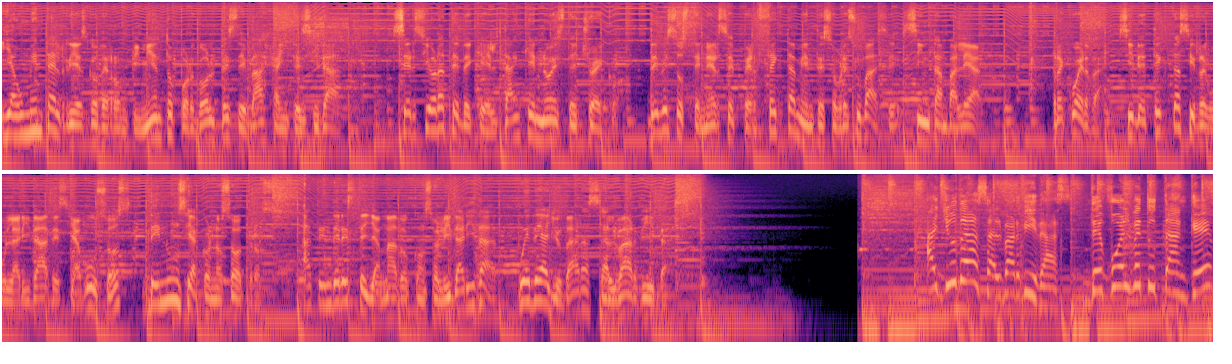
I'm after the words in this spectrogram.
y aumenta el riesgo de rompimiento por golpes de baja intensidad. Cerciórate de que el tanque no esté chueco. Debe sostenerse perfectamente sobre su base sin tambalear. Recuerda, si detectas irregularidades y abusos, denuncia con nosotros. Atender este llamado con solidaridad puede ayudar a salvar vidas. Ayuda a salvar vidas. Devuelve tu tanque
